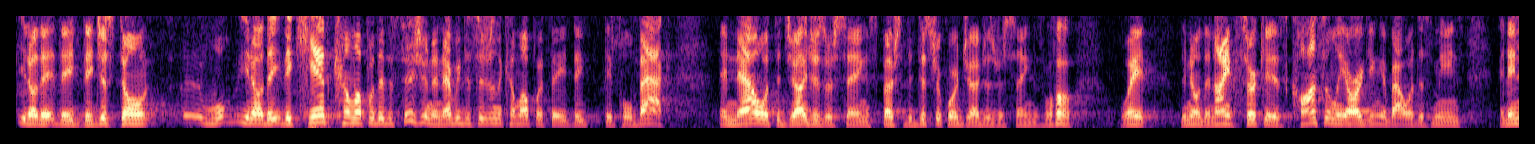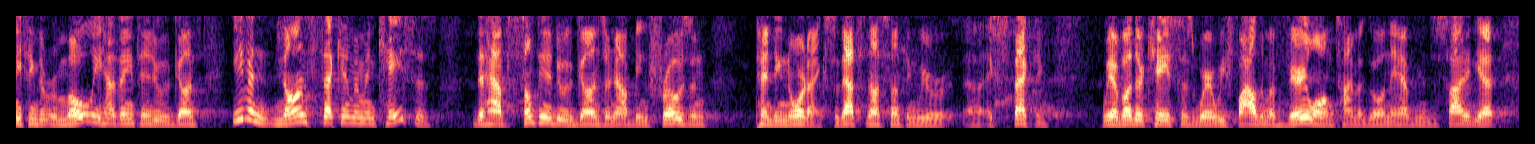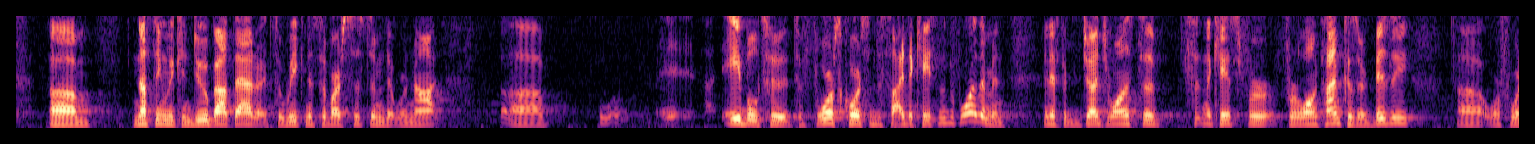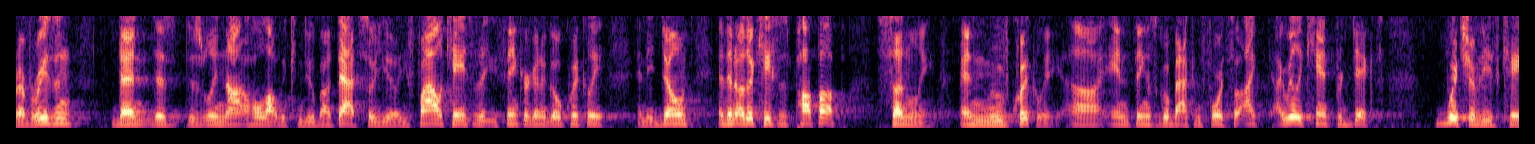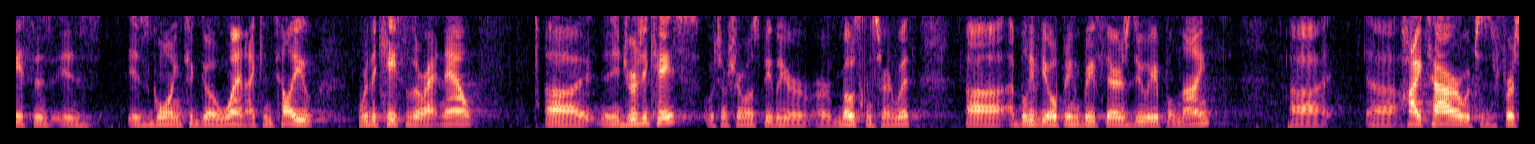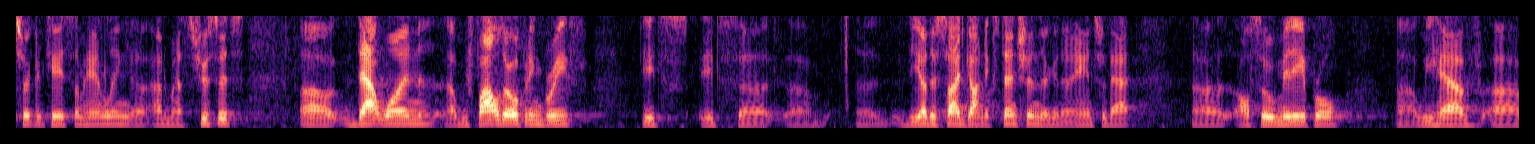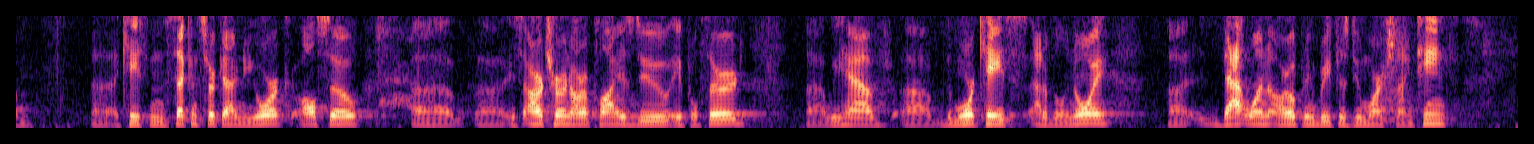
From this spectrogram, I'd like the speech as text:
you know, they, they, they just don't, uh, you know, they, they can't come up with a decision, and every decision they come up with, they, they, they pull back. And now what the judges are saying, especially the district court judges are saying is, whoa, wait, you know, the Ninth Circuit is constantly arguing about what this means, and anything that remotely has anything to do with guns, even non-Second Amendment cases that have something to do with guns are now being frozen pending Nordyke. So that's not something we were uh, expecting. We have other cases where we filed them a very long time ago and they haven't been decided yet. Um, nothing we can do about that. It's a weakness of our system that we're not uh, able to, to force courts to decide the cases before them. And, and if the judge wants to sit in the case for, for a long time because they're busy uh, or for whatever reason, then there's, there's really not a whole lot we can do about that. So you, know, you file cases that you think are going to go quickly and they don't, and then other cases pop up suddenly and move quickly, uh, and things go back and forth. So I, I really can't predict which of these cases is, is going to go when. I can tell you where the cases are at now. Uh, the New Jersey case, which I'm sure most people here are most concerned with, uh, I believe the opening brief there is due April 9th. Uh, uh, Hightower, which is the First Circuit case I'm handling uh, out of Massachusetts. Uh, that one, uh, we filed our opening brief. It's, it's, um, the other side got an extension. They're going to answer that uh, also mid April. Uh, we have um, uh, a case in the Second Circuit out of New York also. Uh, uh, it's our turn. Our reply is due April 3rd. Uh, we have uh, the Moore case out of Illinois. Uh, that one, our opening brief is due March 19th,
